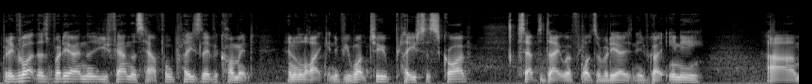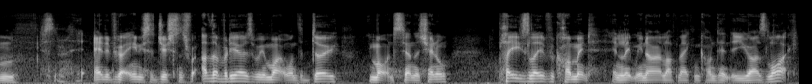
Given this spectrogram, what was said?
But if you like this video and you found this helpful, please leave a comment and a like. And if you want to, please subscribe. Stay up to date with lots of videos. And if you've got any, um, and if you've got any suggestions for other videos we might want to do, you might want to stay on the channel, please leave a comment and let me know. I love making content that you guys like.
